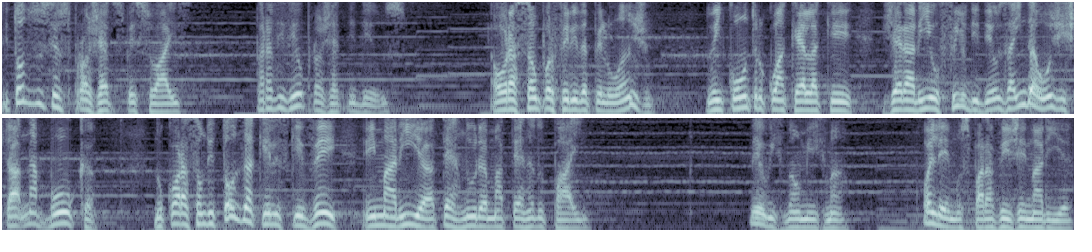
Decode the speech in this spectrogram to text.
de todos os seus projetos pessoais para viver o projeto de Deus. A oração proferida pelo anjo, do encontro com aquela que geraria o Filho de Deus, ainda hoje está na boca, no coração de todos aqueles que veem em Maria a ternura materna do Pai. Meu irmão, minha irmã, olhemos para a Virgem Maria,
